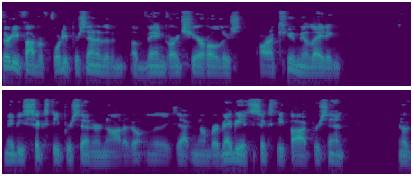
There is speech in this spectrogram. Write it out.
35 or 40 percent of the of Vanguard shareholders are accumulating. Maybe 60 percent or not. I don't know the exact number. Maybe it's 65 percent. You know,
